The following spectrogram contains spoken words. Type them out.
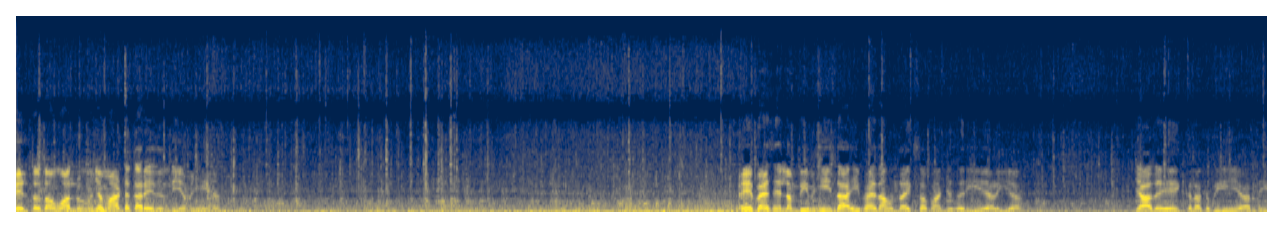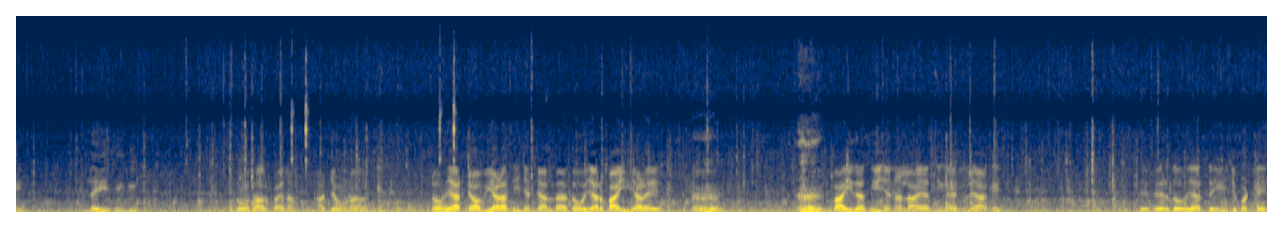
ਬੇਲ ਤੋਂ ਤਾਂ ਊਂ ਆਲੂ ਨੂੰ ਜਮਾ ਅੱਡ ਕਰੇ ਦਿੰਦੀ ਆ ਮਸ਼ੀਨ। ਇਹ ਵੈਸੇ ਲੰਬੀ ਮਸ਼ੀਨ ਦਾ ਆਹੀ ਫਾਇਦਾ ਹੁੰਦਾ 105 ਸਰੀਏ ਵਾਲੀ ਆ। ਜਦ ਇਹ 120000 ਦੀ ਲਈ ਸੀਗੀ 2 ਸਾਲ ਪਹਿਲਾਂ। ਅੱਜ ਹੁਣ 2024 ਵਾਲਾ ਸੀਜ਼ਨ ਚੱਲਦਾ 2022 ਵਾਲੇ 22 ਦਾ ਸੀਜ਼ਨ ਲਾਇਆ ਸੀਗਾ ਇਹਨੂੰ ਲਿਆ ਕੇ। ਤੇ ਫਿਰ 2023 ਚ ਪੱਟੇ,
